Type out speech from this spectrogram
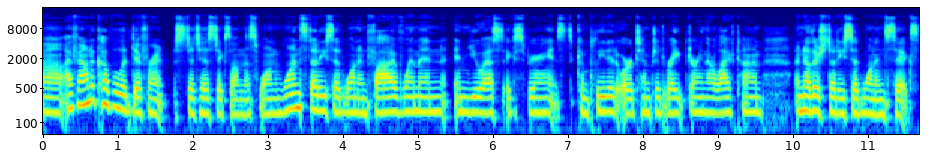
uh, I found a couple of different statistics on this one. One study said one in five women in U.S. experienced completed or attempted rape during their lifetime. Another study said one in six.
